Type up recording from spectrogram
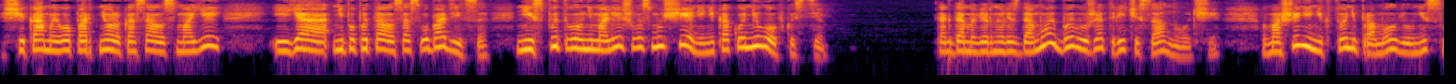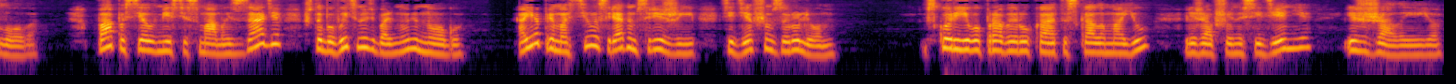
щека моего партнера касалась моей, и я не попыталась освободиться, не испытывала ни малейшего смущения, никакой неловкости. Когда мы вернулись домой, было уже три часа ночи. В машине никто не промолвил ни слова. Папа сел вместе с мамой сзади, чтобы вытянуть больную ногу, а я примостилась рядом с Режи, сидевшим за рулем. Вскоре его правая рука отыскала мою, лежавшую на сиденье, и сжала ее.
